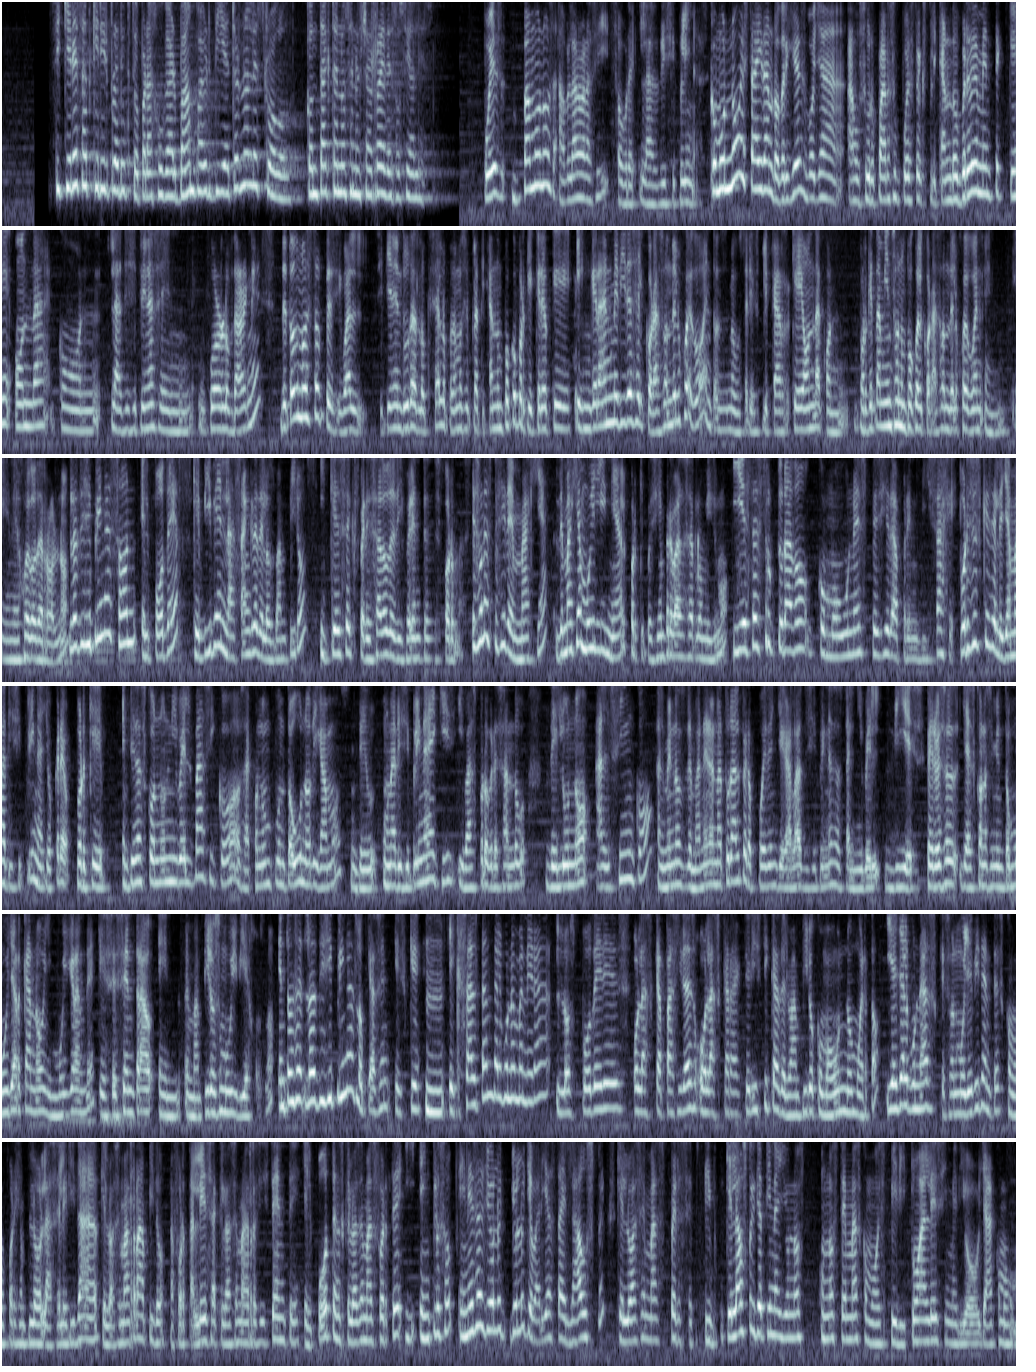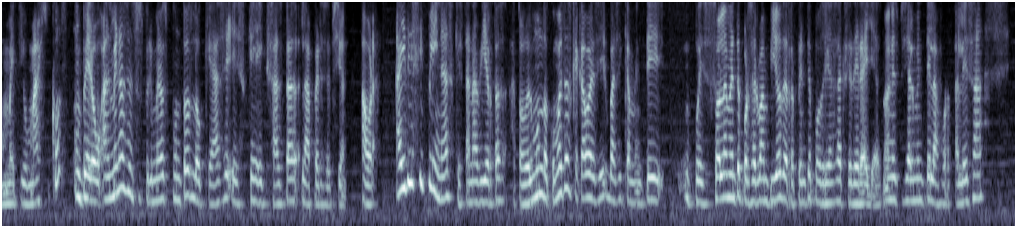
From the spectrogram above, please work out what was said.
Si quieres adquirir producto para jugar Vampire The Eternal Struggle, contáctanos en nuestras redes sociales. Pues vámonos a hablar ahora sí sobre las disciplinas. Como no está Aidan Rodríguez, voy a, usurpar su puesto explicando brevemente qué onda con las disciplinas en World of Darkness. De todos modos, esto pues igual, si tienen dudas, lo que sea, lo podemos ir platicando un poco porque creo que en gran medida es el corazón del juego, entonces me gustaría explicar qué onda con, porque también son un poco el corazón del juego en, en el juego de rol, ¿no? Las disciplinas son el poder que vive en la sangre de los vampiros y que es expresado de diferentes formas Es una especie de magia, de magia muy lineal, porque pues siempre vas a hacer lo mismo, y está estructurado como una especie de aprendizaje. Por eso es que se le llama disciplina, yo creo, porque empiezas con un nivel básico, o sea, con un punto uno, digamos, de una disciplina X y vas progresando del 1 al 5, al menos de manera natural, pero pueden llegar las disciplinas hasta el nivel 10. Pero eso ya es conocimiento muy arcano y muy grande que se centra en, vampiros muy viejos, ¿no? Entonces, las disciplinas lo que hacen es que mm, exaltan de alguna manera los poderes o las capacidades o las características del vampiro como un no muerto. Y hay algunas que son muy evidentes, como por ejemplo la celeridad que lo hace más rápido, la fortaleza que lo hace más resistente, el potence que lo hace más fuerte y, e incluso en esas yo lo, yo lo llevaría hasta el auspex que lo hace más perceptivo, que el auspex ya tiene ahí unos unos temas como espirituales y medio ya como medio mágicos, pero al menos en sus primeros puntos lo que hace es que exalta la percepción. Ahora, hay disciplinas que están abiertas a todo el mundo, como estas que acabo de decir, básicamente pues solamente por ser vampiro de repente podrías acceder a ellas, ¿no? En especialmente la fortaleza,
